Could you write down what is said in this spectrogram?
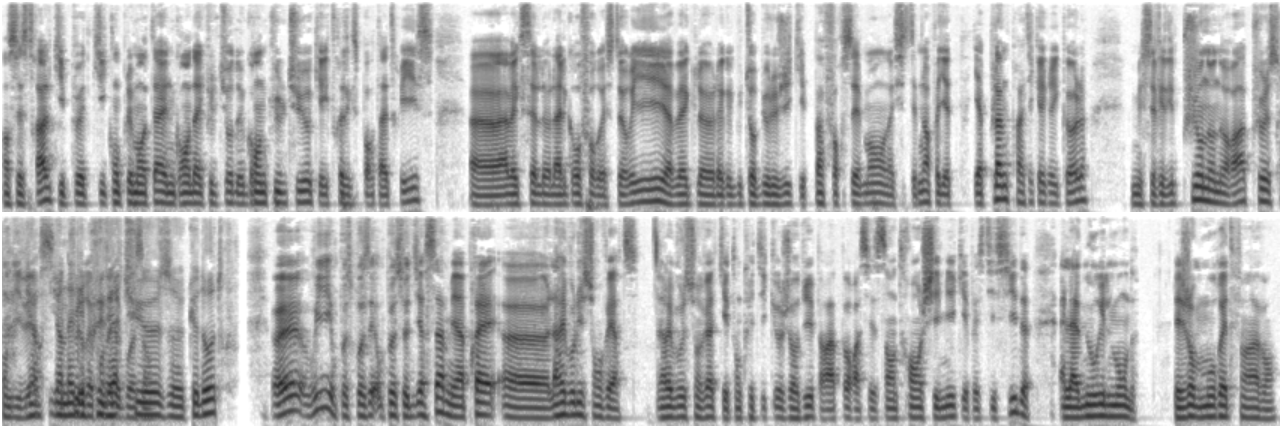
ancestrale, qui peut être qui est complémentaire à une grande agriculture de grande culture qui est très exportatrice, euh, avec celle de l'agroforesterie, avec l'agriculture biologique qui est pas forcément un système là. Enfin, il y a, y a plein de pratiques agricoles mais c'est fait plus on en aura, plus elles sont diverses. Il y en a des plus vertueuses que d'autres? Oui, on peut se poser, on peut se dire ça, mais après euh, la révolution verte, la révolution verte qui est en critique aujourd'hui par rapport à ces entrants chimiques et pesticides, elle a nourri le monde. Les gens mouraient de faim avant.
